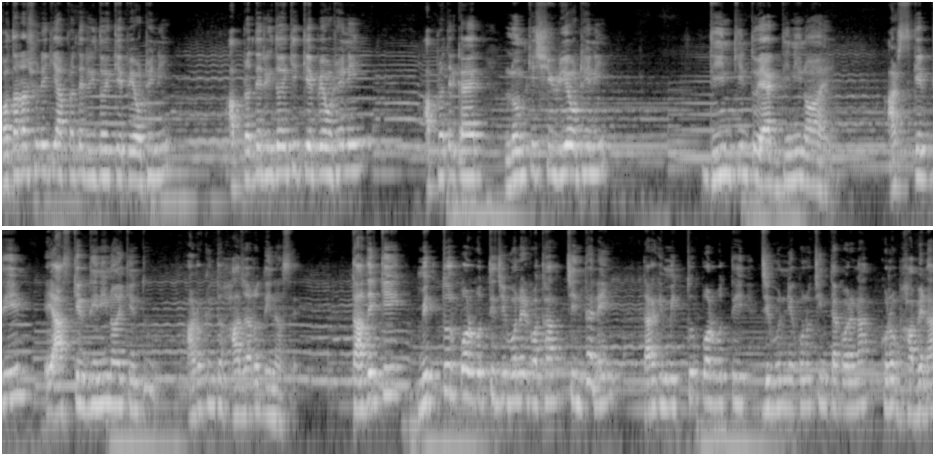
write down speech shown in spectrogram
কথাটা শুনে কি আপনাদের হৃদয় কেঁপে ওঠেনি? আপনাদের হৃদয় কি কেঁপে ওঠেনি? আপনাদের গায়ের লোম কি শিউরিয়ে ওঠেনি? দিন কিন্তু একদিনই নয়। আজকের দিন, এই আজকের দিনই নয় কিন্তু, আরও কিন্তু হাজারো দিন আছে। তাদের কি মৃত্যুর পরবর্তী জীবনের কথা চিন্তা নেই? তারা কি মৃত্যুর পরবর্তী জীবন নিয়ে কোনো চিন্তা করে না, কোনো ভাবে না?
